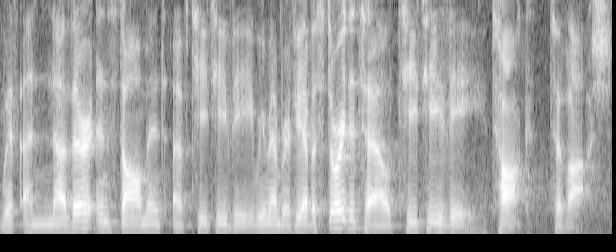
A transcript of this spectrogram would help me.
with another installment of TTV. Remember, if you have a story to tell, TTV, talk to Vosh.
